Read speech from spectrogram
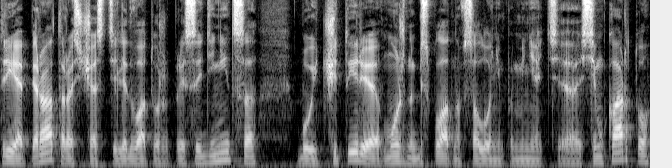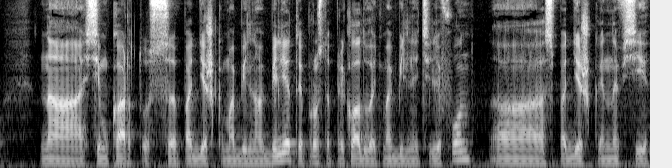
три оператора, сейчас Теле2 тоже присоединится, будет четыре. Можно бесплатно в салоне поменять э, сим-карту на сим-карту с поддержкой мобильного билета и просто прикладывать мобильный телефон э, с поддержкой NFC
